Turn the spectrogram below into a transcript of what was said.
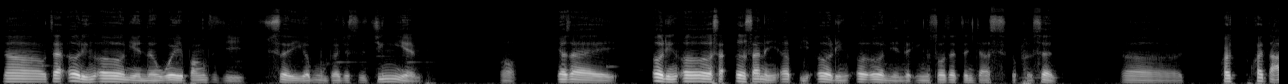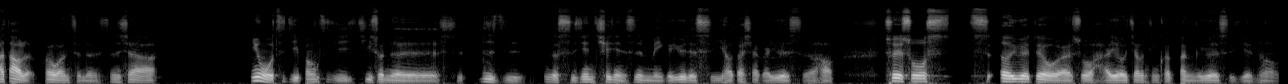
那在二零二二年呢，我也帮自己设一个目标，就是今年哦，要在二零二二三二三年要比二零二二年的营收再增加十个 percent，呃，快快达到了，快完成了，剩下。因为我自己帮自己计算的时日子，那个时间切点是每个月的十一号到下个月的十二号，所以说十十二月对我来说还有将近快半个月的时间哦。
